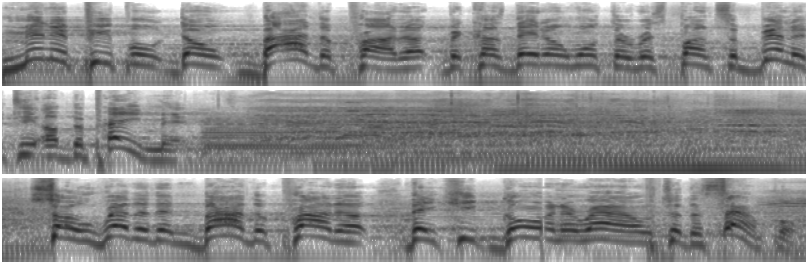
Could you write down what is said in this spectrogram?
many people don't buy the product because they don't want the responsibility of the payment. So rather than buy the product, they keep going around to the sample.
